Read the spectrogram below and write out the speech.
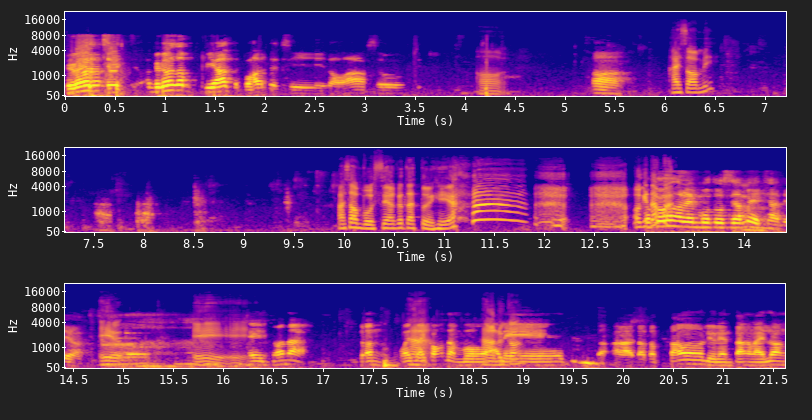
because it, because of biar buat si loa so oh ah hai saw me hai saw 冇声，佢在对呀。我记得我你冇到声咩听到？诶诶诶诶，John 啊 ，John，我再讲淡薄，你啊，搭搭到榴莲灯嚟让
